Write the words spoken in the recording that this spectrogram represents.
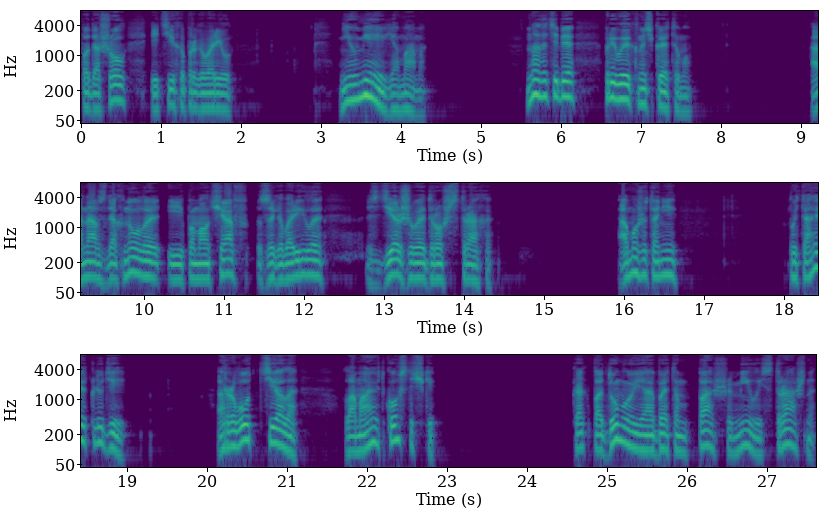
подошел и тихо проговорил. — Не умею я, мама. Надо тебе привыкнуть к этому. Она вздохнула и, помолчав, заговорила, сдерживая дрожь страха. — А может, они пытают людей? Рвут тело, ломают косточки? Как подумаю я об этом, Паша, милый, страшно.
